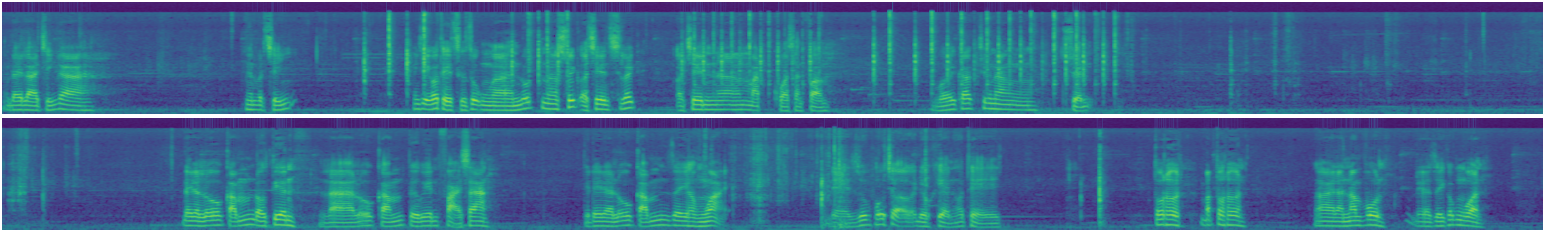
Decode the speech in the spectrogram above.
Đây là chính là nhân vật chính. Anh chị có thể sử dụng à, nút switch ở trên select ở trên mặt của sản phẩm với các chức năng chuyển. Đây là lỗ cắm đầu tiên, là lỗ cắm từ bên phải sang. Thì đây là lỗ cắm dây hồng ngoại để giúp hỗ trợ điều khiển có thể tốt hơn, bắt tốt hơn. Hai là 5V đây là dây cấp nguồn,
